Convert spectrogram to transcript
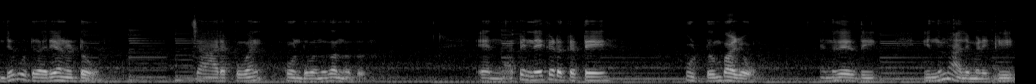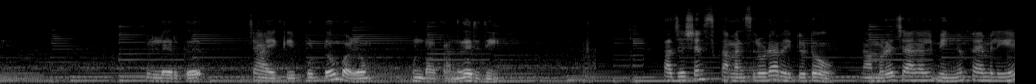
എന്റെ കൂട്ടുകാരിയാണ് കേട്ടോ ചാരപ്പുവൻ കൊണ്ടുവന്ന് തന്നത്. എന്നാൽ പിന്നെ കിടക്കട്ടെ പുട്ടും പഴവും എന്ന് കരുതി ഇന്ന് നാല് മണിക്ക് പിള്ളേർക്ക് ചായക്ക് പുട്ടും പഴവും ഉണ്ടാക്കാമെന്ന് കരുതി. സജഷൻസ് കമൻസിലൂടെ അറിയിക്കൂട്ടോ നമ്മുടെ ചാനൽ മിന്നും ഫാമിലിയെ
